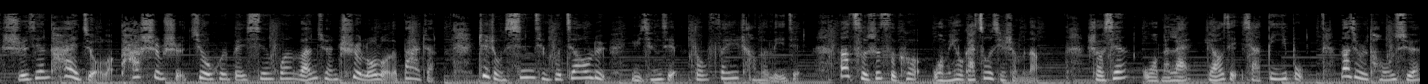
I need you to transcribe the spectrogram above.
时间太久了，他是不是就会被新欢完全赤裸裸的霸占？这种心情和焦虑，雨晴姐都非常的理解。那此时此刻，我们又该做些什么呢？首先，我们来了解一下第一步，那就是同学，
